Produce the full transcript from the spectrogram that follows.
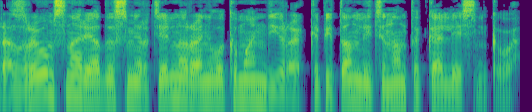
Разрывом снаряда смертельно ранило командира, капитан-лейтенанта Колесникова.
